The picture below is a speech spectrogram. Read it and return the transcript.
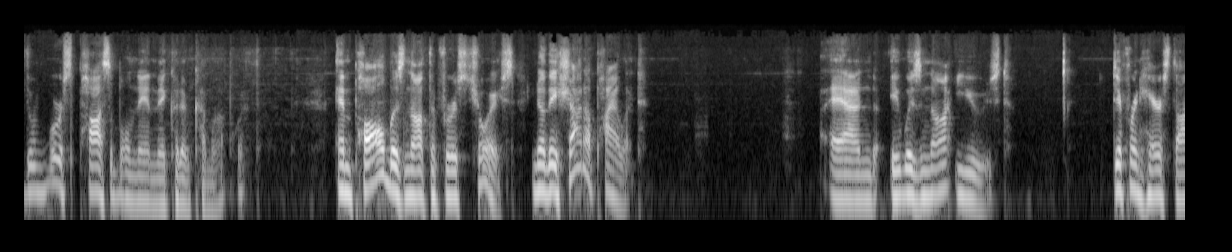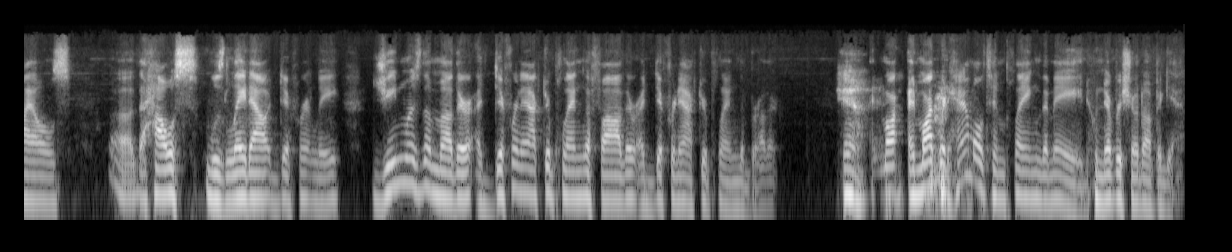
the worst possible name they could have come up with. And Paul was not the first choice. You know, they shot a pilot and it was not used. Different hairstyles. Uh, the house was laid out differently. Jean was the mother, a different actor playing the father, a different actor playing the brother. Yeah. And, and Margaret Hamilton playing the maid who never showed up again.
